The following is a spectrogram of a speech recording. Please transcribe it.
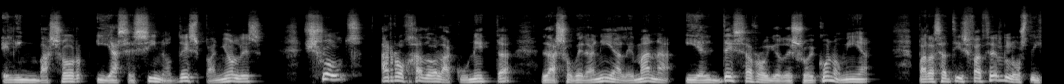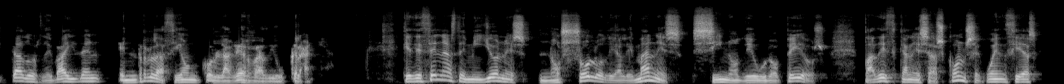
el invasor y asesino de españoles, Scholz ha arrojado a la cuneta la soberanía alemana y el desarrollo de su economía para satisfacer los dictados de Biden en relación con la guerra de Ucrania. Que decenas de millones, no solo de alemanes, sino de europeos, padezcan esas consecuencias,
